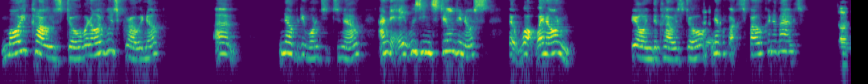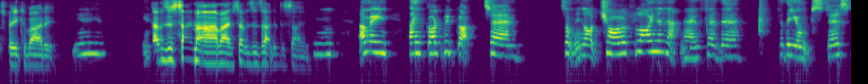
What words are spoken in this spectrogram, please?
my closed door when I was growing up? Um, nobody wanted to know, and it was instilled in us that what went on behind the closed door never got spoken about. Don't speak about it. Yeah, yeah. That was the same at our age. That was exactly the same. Mm. I mean, thank God we've got um, something like Childline and that now for the for the youngsters.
